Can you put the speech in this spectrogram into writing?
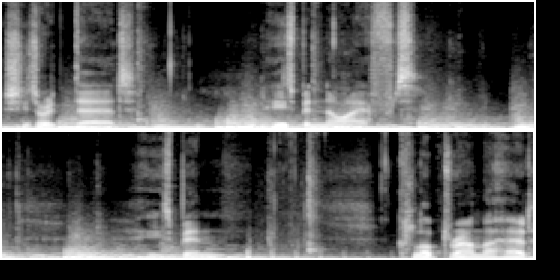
She's already dead. He's been knifed. He's been clubbed round the head.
